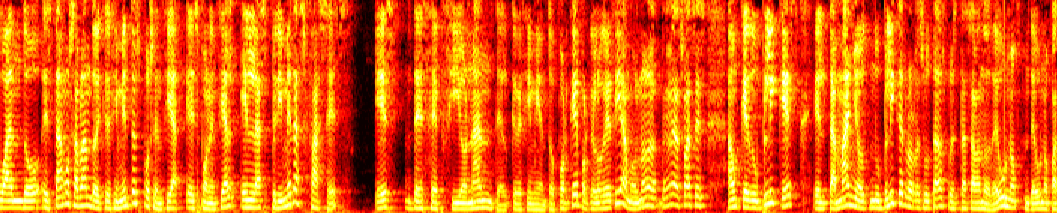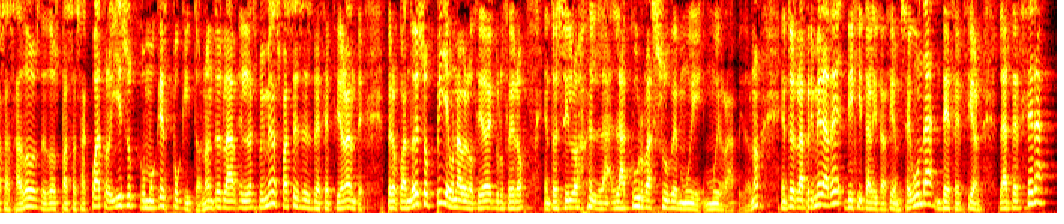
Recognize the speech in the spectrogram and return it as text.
cuando estamos hablando de crecimiento exponencial, en las primeras fases es decepcionante el crecimiento. ¿Por qué? Porque lo que decíamos, ¿no? En las primeras fases, aunque dupliques el tamaño, dupliques los resultados, pues estás hablando de uno, de uno pasas a dos, de dos pasas a cuatro, y eso como que es poquito, ¿no? Entonces en las primeras fases es decepcionante, pero cuando eso pilla una velocidad de crucero, entonces sí la, la, curva sube muy, muy rápido, ¿no? Entonces la primera de digitalización, segunda, decepción, la tercera,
